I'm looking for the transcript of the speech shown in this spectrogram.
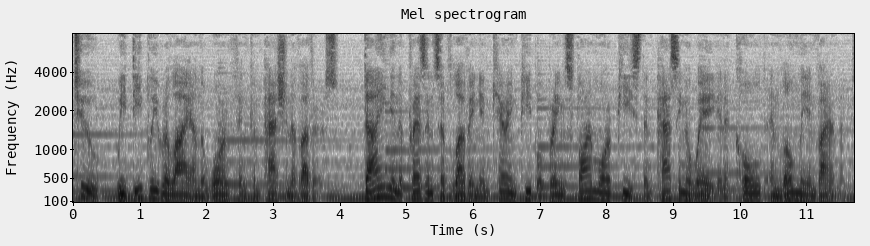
too, we deeply rely on the warmth and compassion of others. Dying in the presence of loving and caring people brings far more peace than passing away in a cold and lonely environment.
